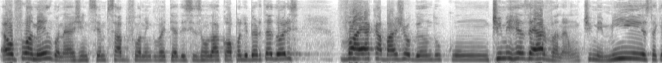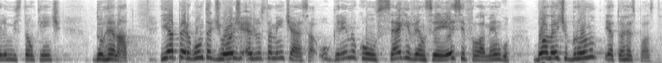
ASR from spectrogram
é o Flamengo, né? A gente sempre sabe que o Flamengo vai ter a decisão da Copa Libertadores vai acabar jogando com um time reserva, né? um time misto, aquele mistão quente do Renato. E a pergunta de hoje é justamente essa: o Grêmio consegue vencer esse Flamengo? Boa noite, Bruno, e a tua resposta.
